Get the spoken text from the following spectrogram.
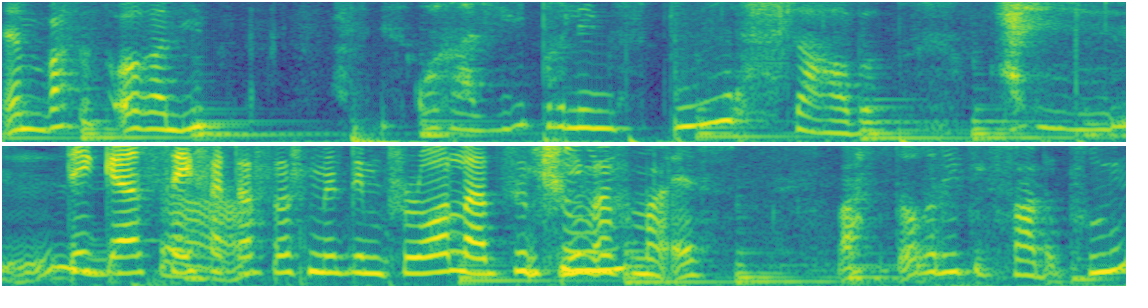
Ähm, was ist eurer Lieb... Was ist eurer Lieblingsbuchstabe? Digga, safe hat das was mit dem Brawler zu Ich nehme tun. einfach mal S. Was ist eure Lieblingsfarbe? Grün,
